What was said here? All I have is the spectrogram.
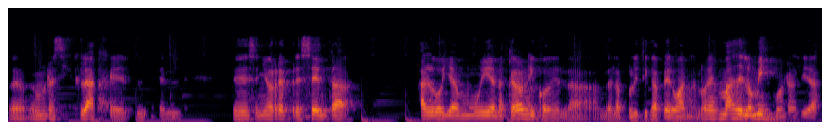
Un reciclaje. ese señor representa algo ya muy anacrónico de la, de la política peruana, ¿no? Es más de lo mismo en realidad,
